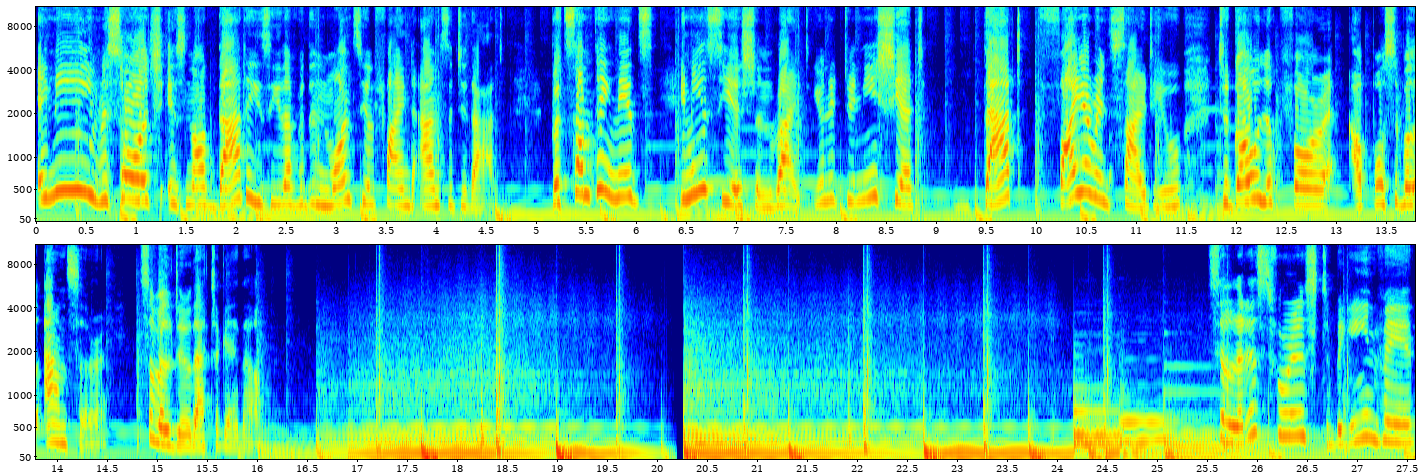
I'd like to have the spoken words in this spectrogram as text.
any research is not that easy that within months you'll find answer to that but something needs initiation right? You need to initiate that fire inside you to go look for a possible answer. So we'll do that together. So let us first begin with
